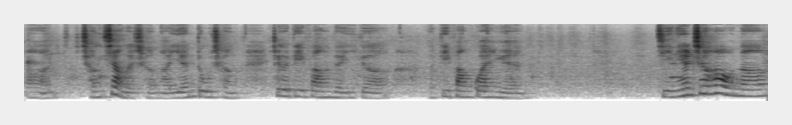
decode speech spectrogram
呃丞相的丞啊，盐都城这个地方的一个地方官员。几年之后呢，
